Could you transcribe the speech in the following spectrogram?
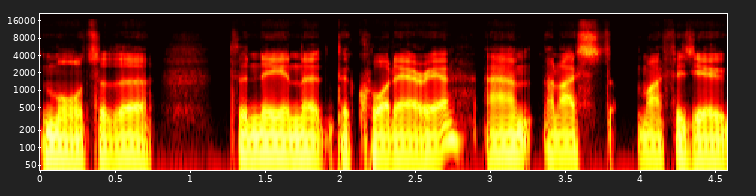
more to the the knee and the, the quad area. Um, and I my physio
